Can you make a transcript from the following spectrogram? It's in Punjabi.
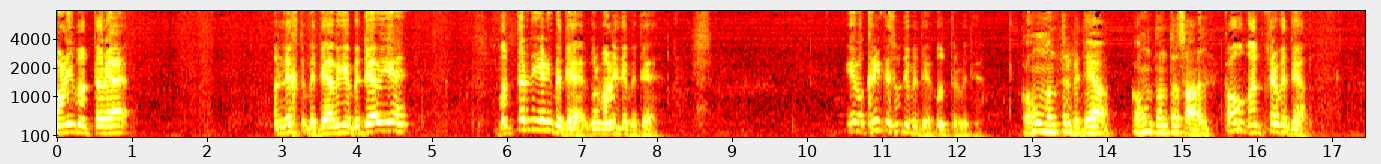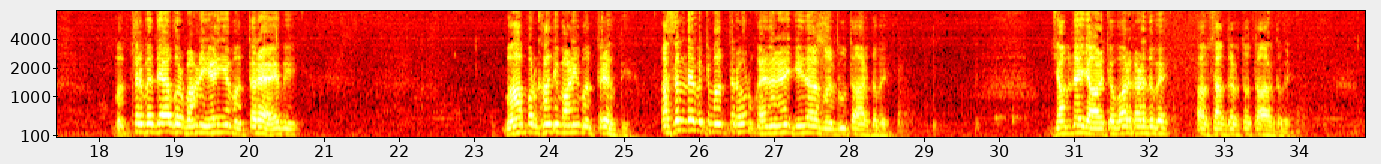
ਬਾਣੀ ਮੰਤਰ ਹੈ। ਲਿਖਤ ਵਿਦਿਆ ਵੀ ਹੈ ਵਿਦਿਆ ਵੀ ਹੈ। ਮੰਤਰ ਦੀ ਜਿਹੜੀ ਵਿਦਿਆ ਹੈ ਗੁਰਬਾਣੀ ਦੀ ਵਿਦਿਆ ਹੈ। ਇਹ ਵੱਖਰੀ ਕਿਸਮ ਦੀ ਵਿਦਿਆ ਮੰਤਰ ਵਿਦਿਆ। ਕਹੂੰ ਮੰਤਰ ਵਿਦਿਆ ਕਹੂੰ ਤੰਤਰ ਸਾਰੰਗ। ਕਹੋ ਮੰਤਰ ਵਿਦਿਆ। ਮੰਤਰ ਵਿਦਿਆ ਗੁਰਬਾਣੀ ਜਿਹੜੀ ਹੈ ਮੰਤਰ ਹੈ ਇਹ ਵੀ। ਮਹਾਂਪੁਰਖਾਂ ਦੀ ਬਾਣੀ ਮੰਤਰੇ ਹੁੰਦੀ ਹੈ। ਅਸਲ ਦੇ ਵਿੱਚ ਮੰਤਰ ਉਹਨੂੰ ਕਹਿੰਦੇ ਨੇ ਜਿਹਦਾ ਮਨ ਨੂੰ ਤਾਰ ਦੇਵੇ। ਜਮ ਦੇ ਜਾਲ ਚੋਂ ਬਾਹਰ ਕੱਢ ਦੇਵੇ, ਭਵ ਸਾਗਰ ਤੋਂ ਤਾਰ ਦੇਵੇ।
